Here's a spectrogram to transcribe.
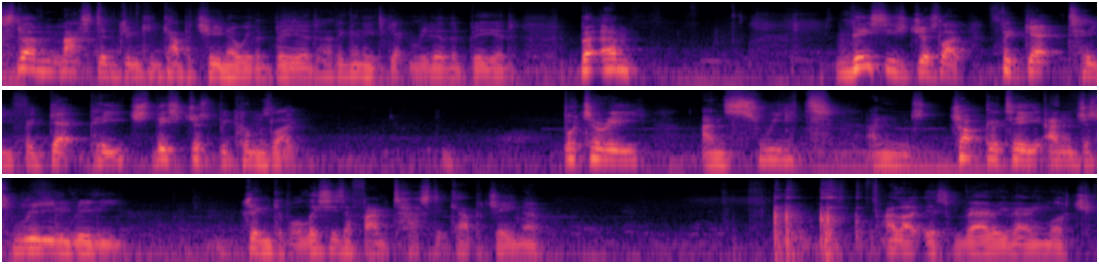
still haven't mastered drinking cappuccino with a beard. I think I need to get rid of the beard. But um, this is just like forget tea, forget peach. This just becomes like buttery and sweet and chocolatey and just really, really drinkable. This is a fantastic cappuccino. I like this very, very much.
